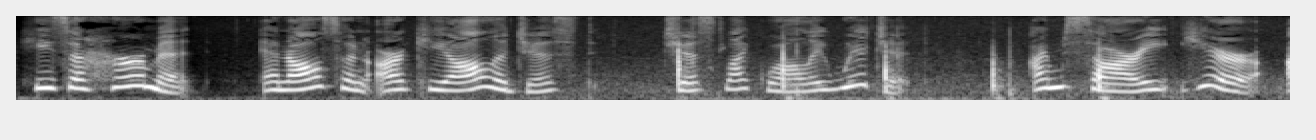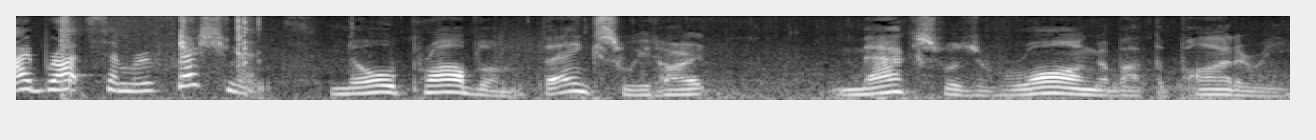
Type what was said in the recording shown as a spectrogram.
He's a hermit and also an archaeologist, just like Wally Widget. I'm sorry. Here, I brought some refreshments. No problem. Thanks, sweetheart. Max was wrong about the pottery.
